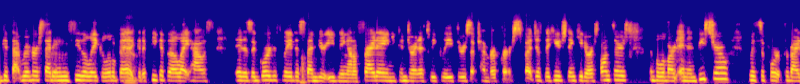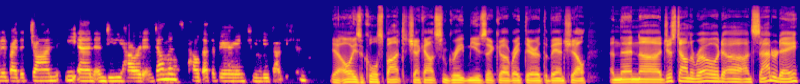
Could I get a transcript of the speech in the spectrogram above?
get that river setting, see the lake a little bit, yeah. get a peek at the lighthouse. It is a gorgeous way to spend your evening on a Friday, and you can join us weekly through September 1st. But just a huge thank you to our sponsors, the Boulevard Inn and Bistro, with support provided by the John E. N. and D. D. Howard Endowments, held at the Berrien Community Foundation. Yeah, always a cool spot to check out some great music uh, right there at the band shell. And then uh, just down the road uh, on Saturday,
